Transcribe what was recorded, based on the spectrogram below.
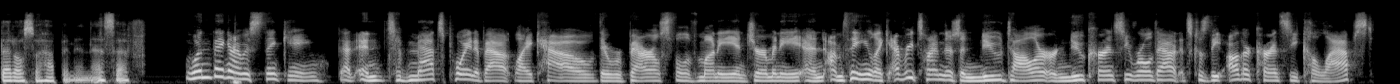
that also happened in SF. One thing I was thinking that, and to Matt's point about like how there were barrels full of money in Germany, and I'm thinking like every time there's a new dollar or new currency rolled out, it's because the other currency collapsed,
